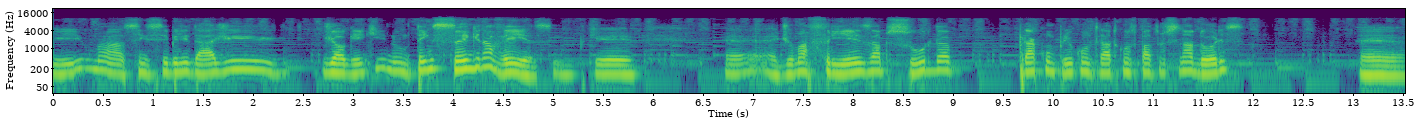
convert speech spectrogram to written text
e uma sensibilidade de alguém que não tem sangue na veia, assim, porque é, é de uma frieza absurda para cumprir o contrato com os patrocinadores. É,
